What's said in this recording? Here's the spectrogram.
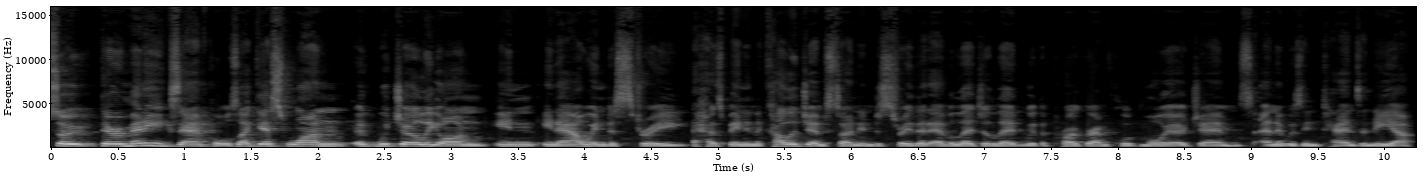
So there are many examples. I guess one uh, which early on in, in our industry has been in the color gemstone industry that Everledger led with a program called Moyo Gems, and it was in Tanzania.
